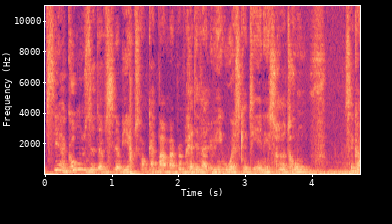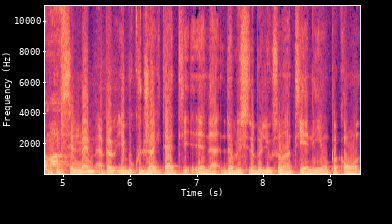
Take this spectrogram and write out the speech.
C'est à cause de WCW qu'ils sont capables à peu près d'évaluer où est-ce que TNA se retrouve. C'est comment... C'est le même. Il y a beaucoup de gens qui étaient à WCW qui sont dans TNA, ils n'ont pas con.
